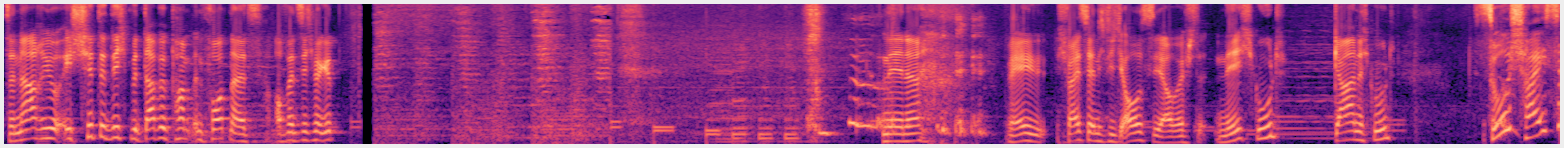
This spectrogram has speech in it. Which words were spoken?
Szenario, ich shitte dich mit Double Pump in Fortnite. Auch wenn es nicht mehr gibt. Nee, ne? Hey, ich weiß ja nicht, wie ich aussehe, aber ich nicht gut. Gar nicht gut. So scheiße?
